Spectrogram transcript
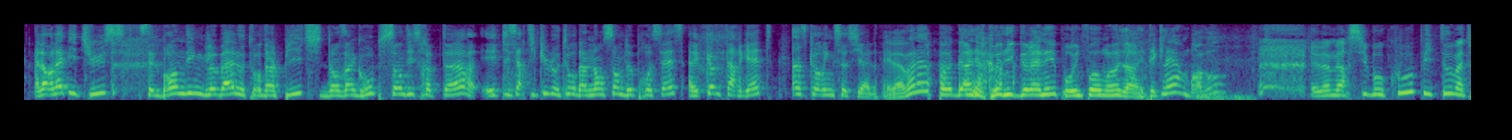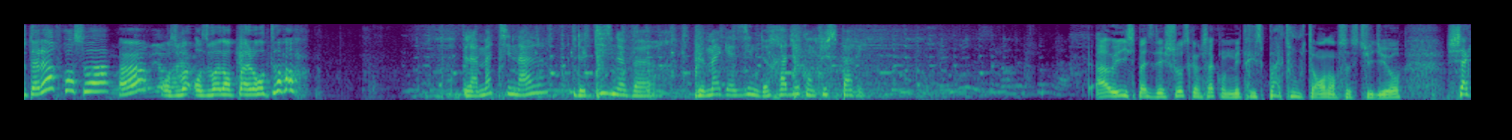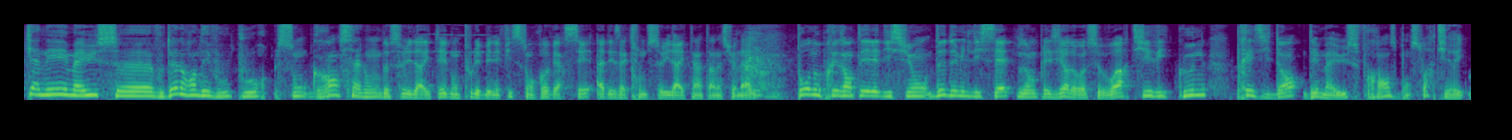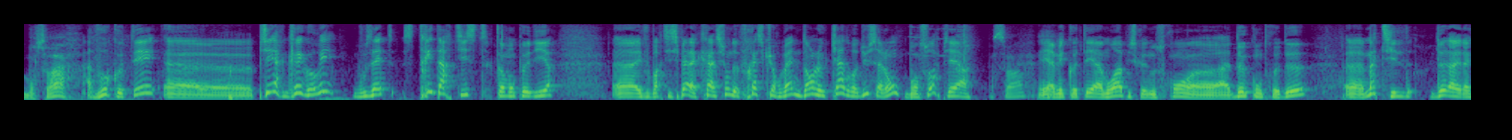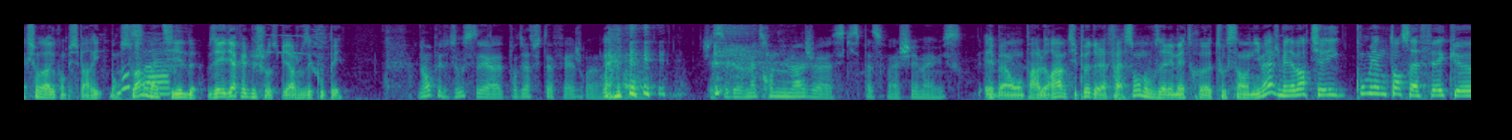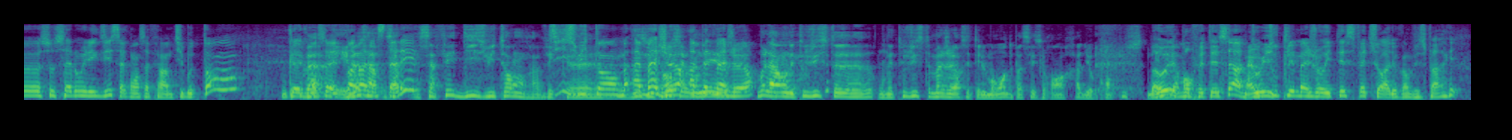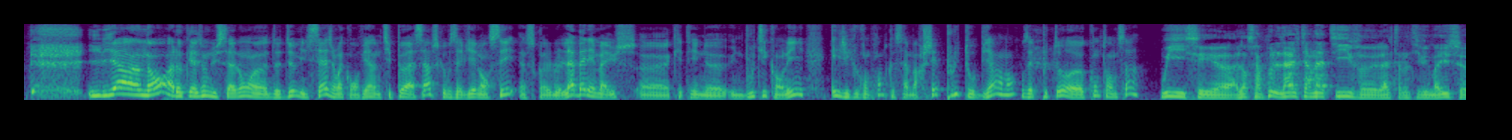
Alors l'habitus, c'est le branding global autour d'un pitch dans un groupe sans disrupteur et qui s'articule autour d'un ensemble de process avec comme target un scoring social. Et ben voilà, pote, dernière chronique de l'année, pour une fois au moins, vous avez été clair, bravo Eh ben merci beaucoup, Pitoum. À tout à l'heure, François. Hein on, se voit, on se voit dans pas longtemps. La matinale de 19h, le magazine de Radio Campus Paris. Ah oui, il se passe des choses comme ça qu'on ne maîtrise pas tout le temps dans ce studio. Chaque année, Emmaüs euh, vous donne rendez-vous pour son grand salon de solidarité dont tous les bénéfices sont reversés à des actions de solidarité internationale. Pour nous présenter l'édition de 2017, nous avons le plaisir de recevoir Thierry Kuhn, président d'Emmaüs France. Bonsoir Thierry. Bonsoir. À vos côtés, euh, Pierre Grégory, vous êtes street artiste, comme on peut dire. Euh, et vous participez à la création de fresques urbaines dans le cadre du salon. Bonsoir Pierre. Bonsoir. Et à mes côtés, à moi, puisque nous serons euh, à deux contre deux, euh, Mathilde de la rédaction de Radio Campus Paris. Bonsoir, Bonsoir. Mathilde. Vous allez dire quelque chose, Pierre, je vous ai coupé. Non, pas du tout, c'est pour dire tout à fait. je J'essaie de mettre en image ce qui se passe chez Emmaüs. Eh ben, on parlera un petit peu de la façon dont vous allez mettre tout ça en image. Mais d'abord, Thierry, combien de temps ça fait que ce salon il existe? Ça commence à faire un petit bout de temps, non? Donc, elle ben, commence à être pas là, mal ça- installée. ça- Ça fait 18 ans avec 18 euh, ans, bah, à 18 majeur, c'est- à peine est- majeur. Voilà, on est tout juste, euh, on est tout juste majeur. C'était le moment de passer sur Radio Campus. Bah oui, évidemment. pour fêter ça, Bah oui. toutes les majorités se fêtent sur Radio Campus Paris. Il y a un an, à l'occasion du salon euh, de 2016, j'aimerais qu'on revienne un petit peu à ça parce que vous aviez lancé euh, le label Emmaüs, euh, qui était une, une boutique en ligne, et j'ai cru comprendre que ça marchait plutôt bien, non? Vous êtes plutôt euh, content de ça? Oui, c'est euh, alors c'est un peu l'alternative, l'alternative Emmaüs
